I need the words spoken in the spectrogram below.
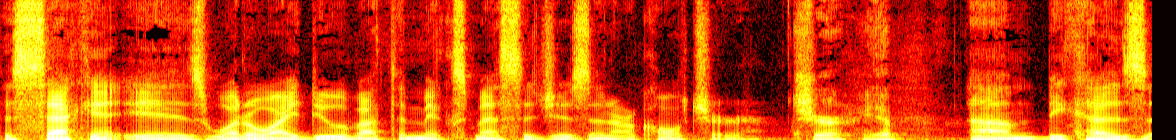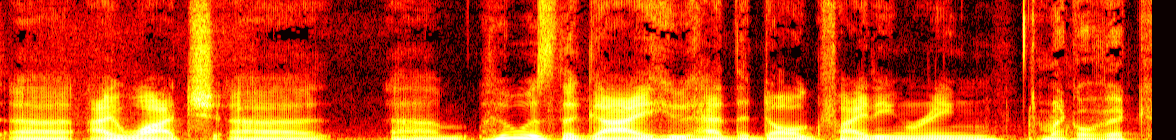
The second is what do I do about the mixed messages in our culture? Sure. Yep. Um, because uh, I watch uh, um, who was the guy who had the dog fighting ring? Michael Vick.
